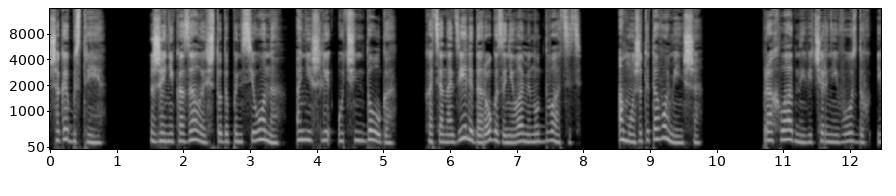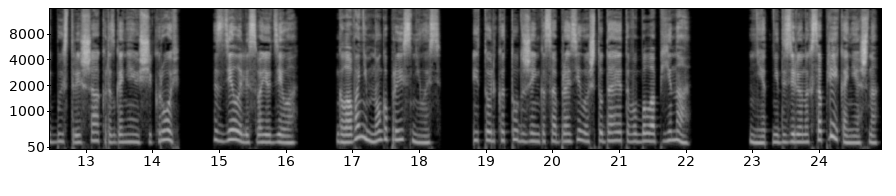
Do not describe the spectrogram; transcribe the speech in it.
Шагай быстрее». Жене казалось, что до пансиона они шли очень долго, хотя на деле дорога заняла минут двадцать а может и того меньше. Прохладный вечерний воздух и быстрый шаг, разгоняющий кровь, сделали свое дело. Голова немного прояснилась. И только тут Женька сообразила, что до этого была пьяна. Нет, не до зеленых соплей, конечно,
